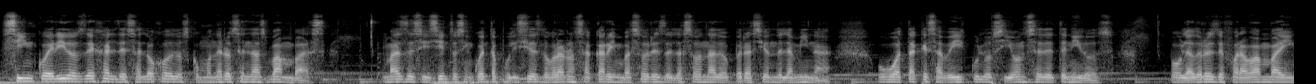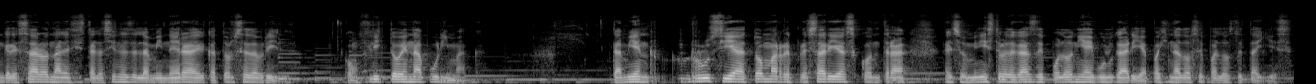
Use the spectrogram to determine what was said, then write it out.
Cinco heridos deja el desalojo de los comuneros en las Bambas. Más de 650 policías lograron sacar a invasores de la zona de operación de la mina. Hubo ataques a vehículos y 11 detenidos. Pobladores de Forabamba ingresaron a las instalaciones de la minera el 14 de abril. Conflicto en Apurímac. También Rusia toma represalias contra el suministro de gas de Polonia y Bulgaria. Página 12 para los detalles.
